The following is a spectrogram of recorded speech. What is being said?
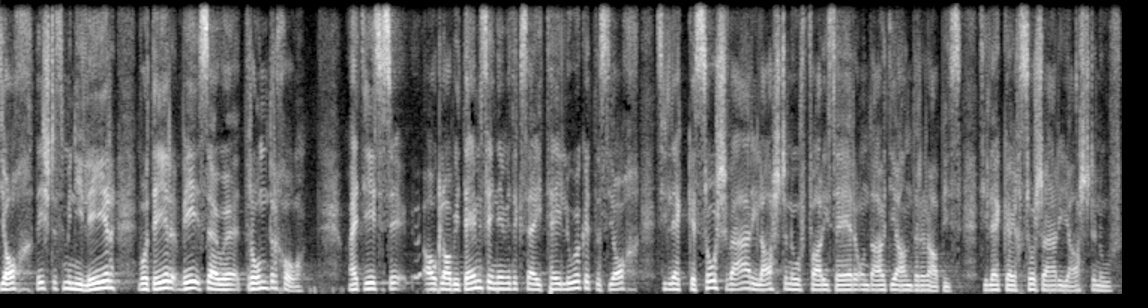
Joch, dann ist das meine Lehre, wo ihr drunter kommen. Und hat Jesus auch, glaube ich, in dem Sinne wieder gesagt, hey, schaut, das Joch, sie legen so schwere Lasten auf, die Pharisäer und auch die anderen Rabbis. Sie legen euch so schwere Lasten auf.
